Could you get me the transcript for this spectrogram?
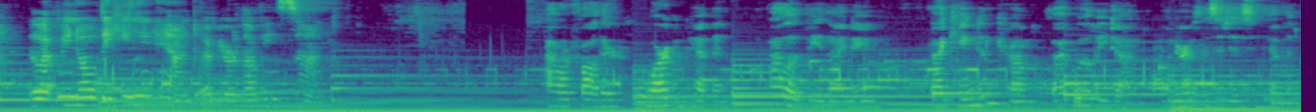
and let me know the healing hand of your loving Son. Our Father, who art in heaven, hallowed be thy name. Thy kingdom come, thy will be done, on earth as it is in heaven.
